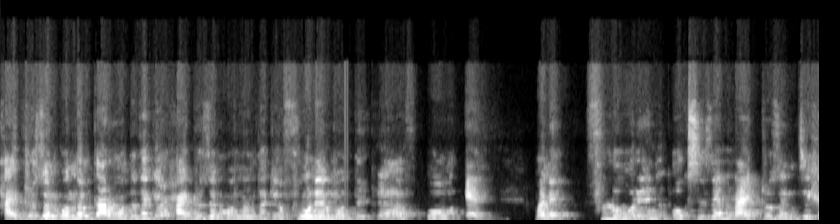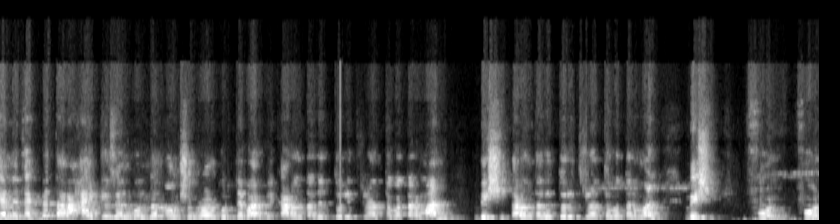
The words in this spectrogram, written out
হাইড্রোজেন বন্ধন কার মধ্যে থাকে? হাইড্রোজেন বন্ধন থাকে ফোনের মধ্যে এফ ও এন মানে ফ্লোরিন, অক্সিজেন, নাইট্রোজেন যেখানে থাকবে তারা হাইড্রোজেন বন্ধন অংশগ্রহণ করতে পারবে, কারণ তাদের তড়িৎ ঋণাত্মকতার মান বেশি, কারণ তাদের তড়িৎ ঋণাত্মকতার মান বেশি। ফোন ফোন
